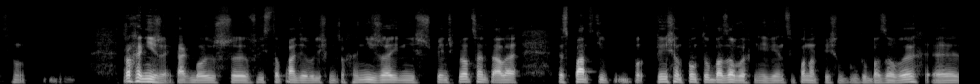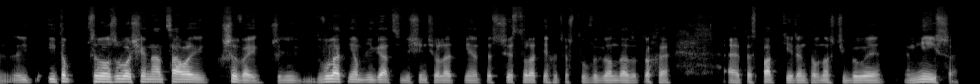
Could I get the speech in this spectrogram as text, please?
trochę niżej, tak, bo już e, w listopadzie byliśmy trochę niżej niż 5%, ale te spadki 50 punktów bazowych mniej więcej, ponad 50 punktów bazowych e, i to przełożyło się na całej krzywej, czyli dwuletnie obligacje, dziesięcioletnie, też 30-letnie, chociaż tu wygląda, że trochę e, te spadki rentowności były mniejsze.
